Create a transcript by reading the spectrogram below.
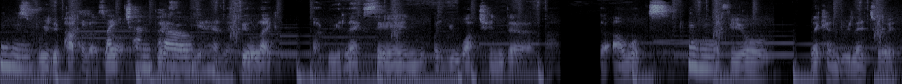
mm. is really popular as like well. Chengpo. yeah, they feel like relaxing when you're watching the uh, the artworks. Mm-hmm. I feel they can relate to it.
